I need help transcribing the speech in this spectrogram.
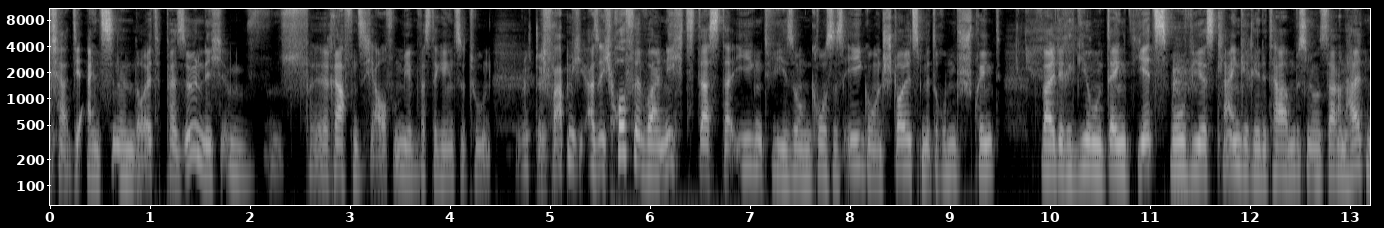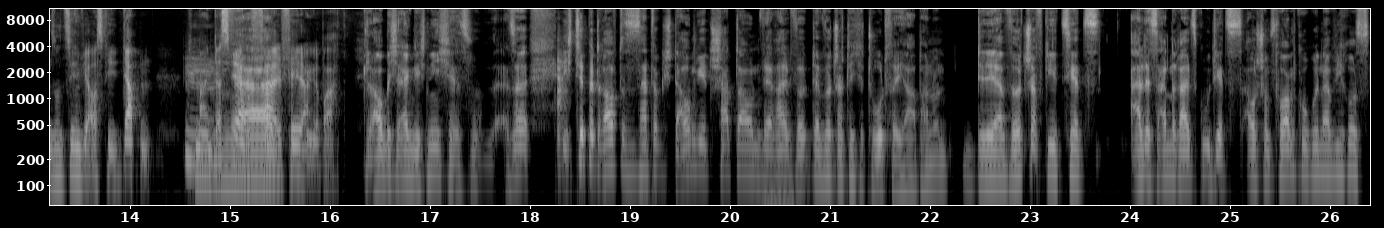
ja, die einzelnen Leute persönlich ähm, raffen sich auf, um irgendwas dagegen zu tun. Ich frage mich, also ich hoffe mal nicht, dass da irgendwie so ein großes Ego und Stolz mit rumspringt, weil die Regierung denkt, jetzt, wo wir es klein geredet haben, müssen wir uns daran halten, sonst sehen wir aus wie die Dappen. Ich meine, das wäre Ja. fall- fehlangebracht. Glaube ich eigentlich nicht. Es, also ich tippe drauf, dass es halt wirklich darum geht, Shutdown wäre halt der wirtschaftliche Tod für Japan. Und der Wirtschaft geht's jetzt alles andere als gut. Jetzt auch schon vor dem Coronavirus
